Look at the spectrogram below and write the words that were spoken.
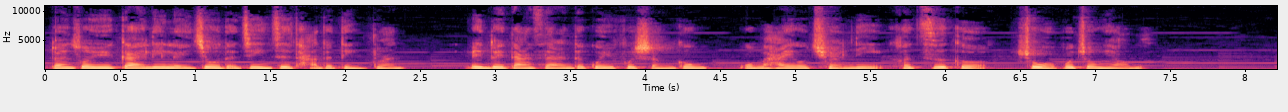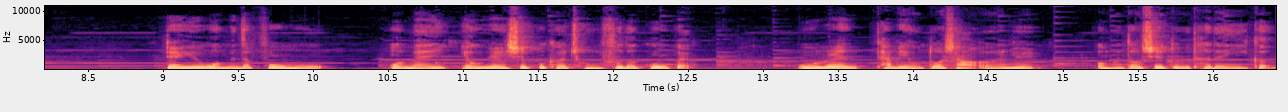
端坐于盖立垒就的金字塔的顶端，面对大自然的鬼斧神工，我们还有权利和资格说我不重要吗？对于我们的父母，我们永远是不可重复的孤本，无论他们有多少儿女。我们都是独特的一个。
